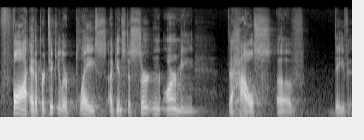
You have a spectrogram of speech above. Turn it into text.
fought at a particular place against a certain army, the house of David.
